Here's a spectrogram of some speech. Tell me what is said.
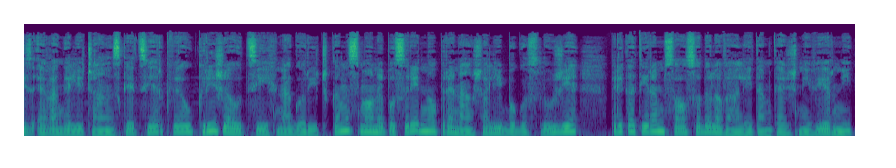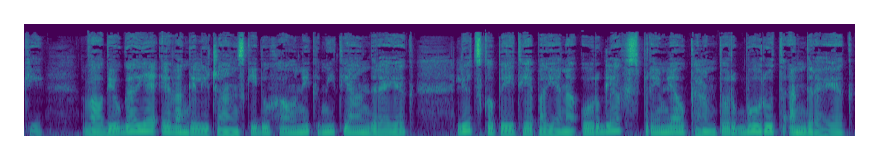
Iz evangeličanske cerkve v Križavcih na Goričkem smo neposredno prenašali bogoslužje, pri katerem so sodelovali tamkajšnji verniki. Vodil ga je evangeličanski duhovnik Mitja Andrejek, ljudsko petje pa je na orglah spremljal kantor Borut Andrejek.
